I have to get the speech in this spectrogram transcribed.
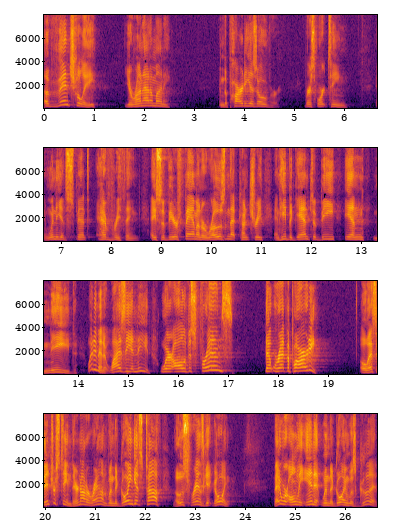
eventually, you run out of money and the party is over. Verse 14. And when he had spent everything, a severe famine arose in that country and he began to be in need. Wait a minute, why is he in need? Where are all of his friends that were at the party? Oh, that's interesting. They're not around. When the going gets tough, those friends get going. They were only in it when the going was good.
